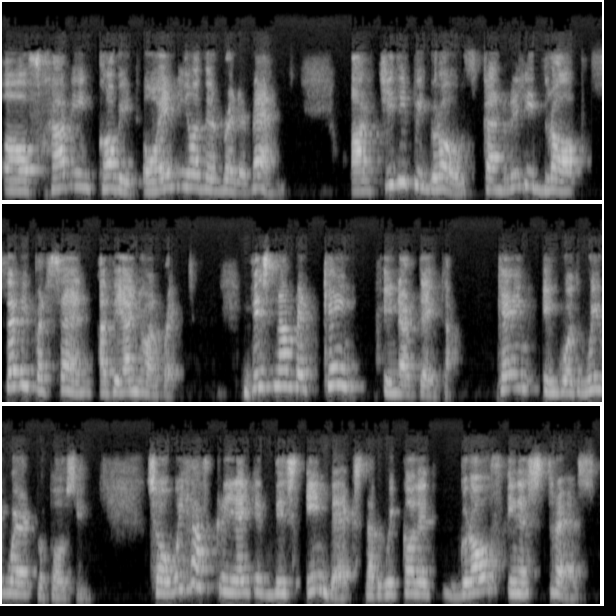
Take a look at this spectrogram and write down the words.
of having COVID or any other rare event, our GDP growth can really drop 30% at the annual rate. This number came in our data, came in what we were proposing. So we have created this index that we call it growth in stress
